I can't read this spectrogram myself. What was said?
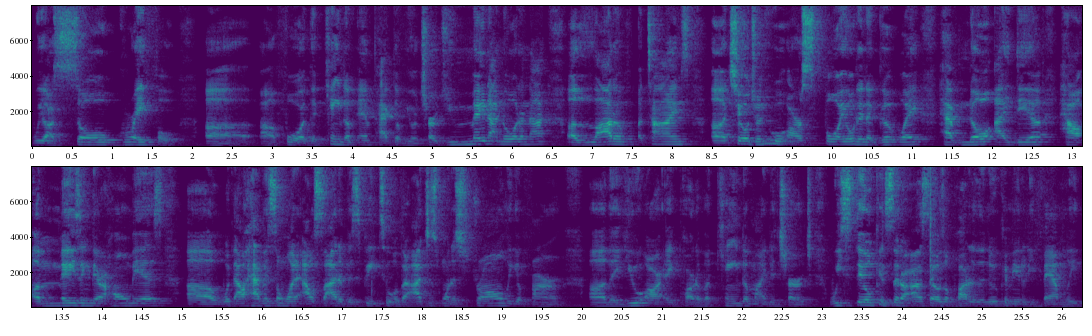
We are so grateful uh, uh, for the kingdom impact of your church. You may not know it or not. A lot of times, uh, children who are spoiled in a good way have no idea how amazing their home is uh, without having someone outside of it speak to it. But I just want to strongly affirm uh, that you are a part of a kingdom minded church. We still consider ourselves a part of the new community family,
